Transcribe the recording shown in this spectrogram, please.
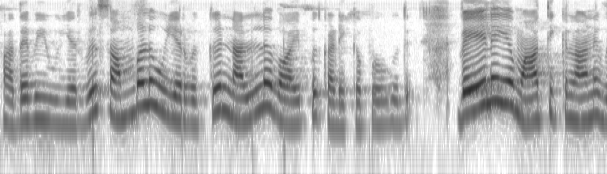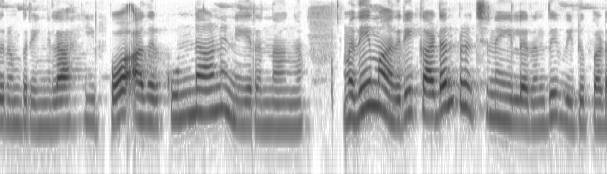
பதவி உயர்வு சம்பள உயர்வுக்கு நல்ல வாய்ப்பு கிடைக்க போகுது. வேலையை மாற்றிக்கலான்னு விரும்புகிறீங்களா இப்போது அதற்குண்டான நேரம் தாங்க. அதே மாதிரி கடன் பிரச்சனையிலிருந்து விடுபட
